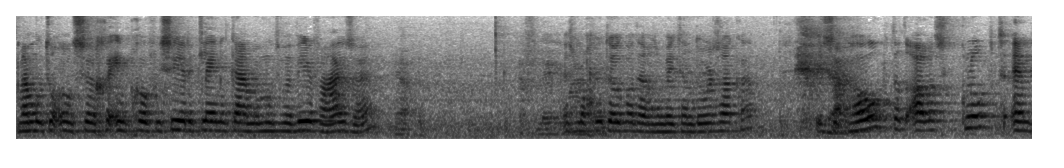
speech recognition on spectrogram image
wij moeten onze geïmproviseerde kledingkamer moeten we weer verhuizen. Ja. Dat is maar goed ook, want daar is een beetje aan het doorzakken. Dus Ja. ik hoop dat alles klopt en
